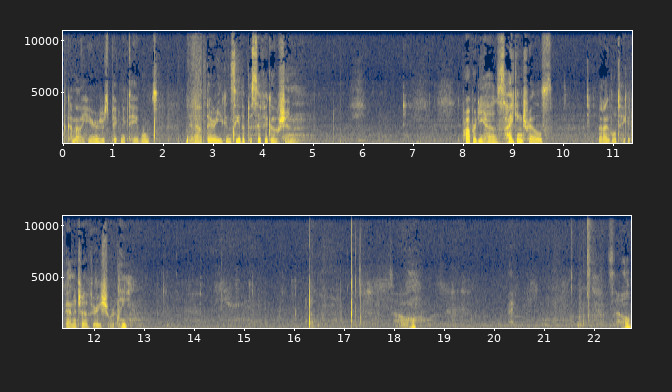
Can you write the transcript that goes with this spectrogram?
Come out here, there's picnic tables. And out there you can see the Pacific Ocean. The property has hiking trails that I will take advantage of very shortly. So, so,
